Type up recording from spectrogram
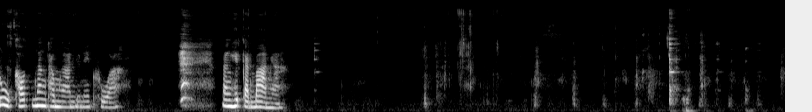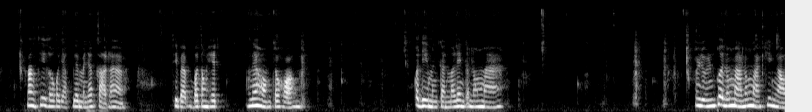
ลูกเขานั่งทำงานอยู่ในครัว นั่งเฮ็ดการบ้านไงบางที่เขาก็อยากเปลี่ยนบรรยากาศนะคะที่แบบบ่ต้องเฮ็ดในห้องเจ้าของ ก็ดีเหมือนกันมาเล่นกับน้องม้ามาอยู่เป็นเพื่อนน้องม้าน้องม้าขี้เหงา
